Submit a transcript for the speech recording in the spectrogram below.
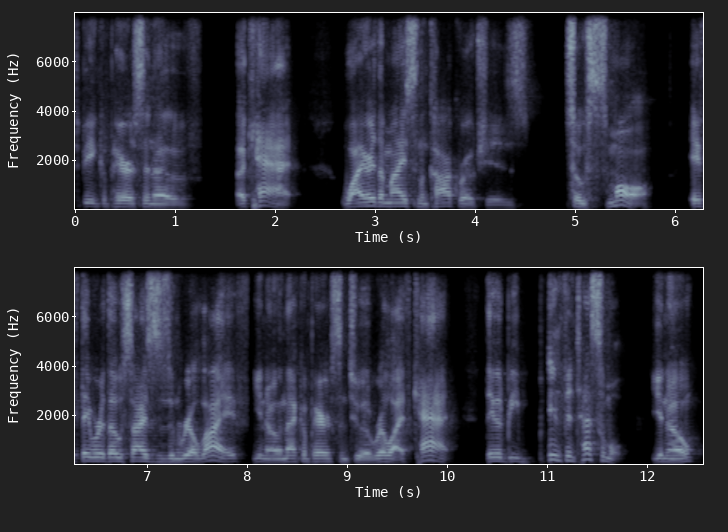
to be in comparison of a cat, why are the mice and the cockroaches so small? If they were those sizes in real life, you know, in that comparison to a real life cat, they would be infinitesimal. You know,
